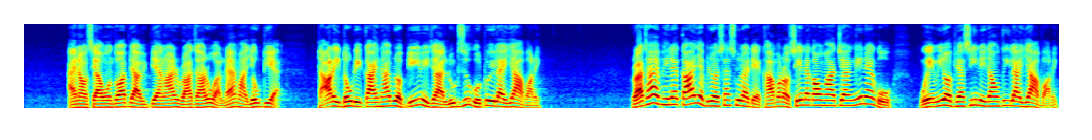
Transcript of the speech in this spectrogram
။အဲနောက်ဆရာဝန်သွားပြပြီးပြန်လာတဲ့ရာဂျာတို့ကလမ်းမှာရုတ်တရက် ဓာတ်တွေဒုတ်တွေကင်ထားပြီးတော့ပြေးနေကြလူတစုကိုတွေ့လိုက်ရပါတယ်။ရာဂျာရဲ့ဖေလည်းကားရပြီးတော့ဆက်ဆုလိုက်တဲ့အခါမှာတော့စင်းနှကောင်ဟာကြံကင်းတဲ့ကိုဝင်ပြီးတော့ဖြတ်စည်းနေကြောင်းသိလိုက်ရပါတယ်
